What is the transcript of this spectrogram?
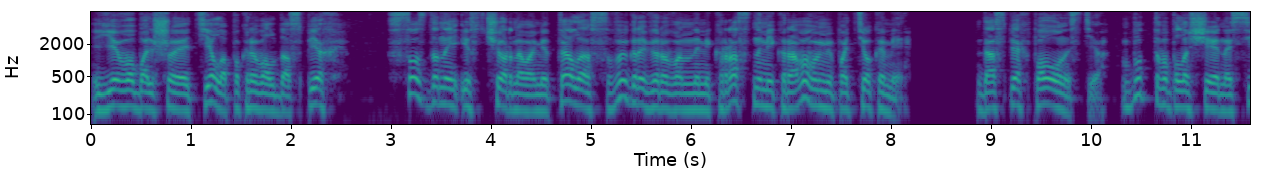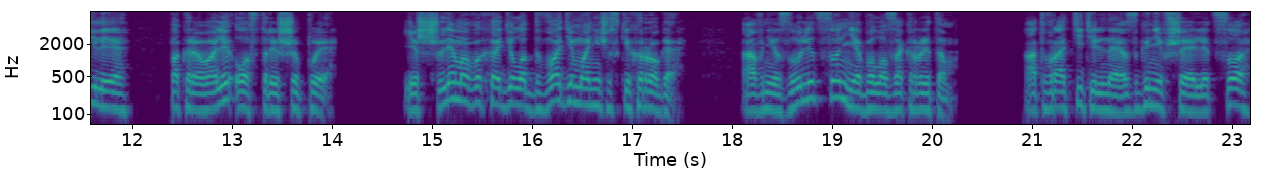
Его большое тело покрывал доспех, созданный из черного металла с выгравированными красными кровавыми подтеками. Доспех полностью, будто воплощая насилие, покрывали острые шипы. Из шлема выходило два демонических рога, а внизу лицо не было закрытым. Отвратительное сгнившее лицо,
